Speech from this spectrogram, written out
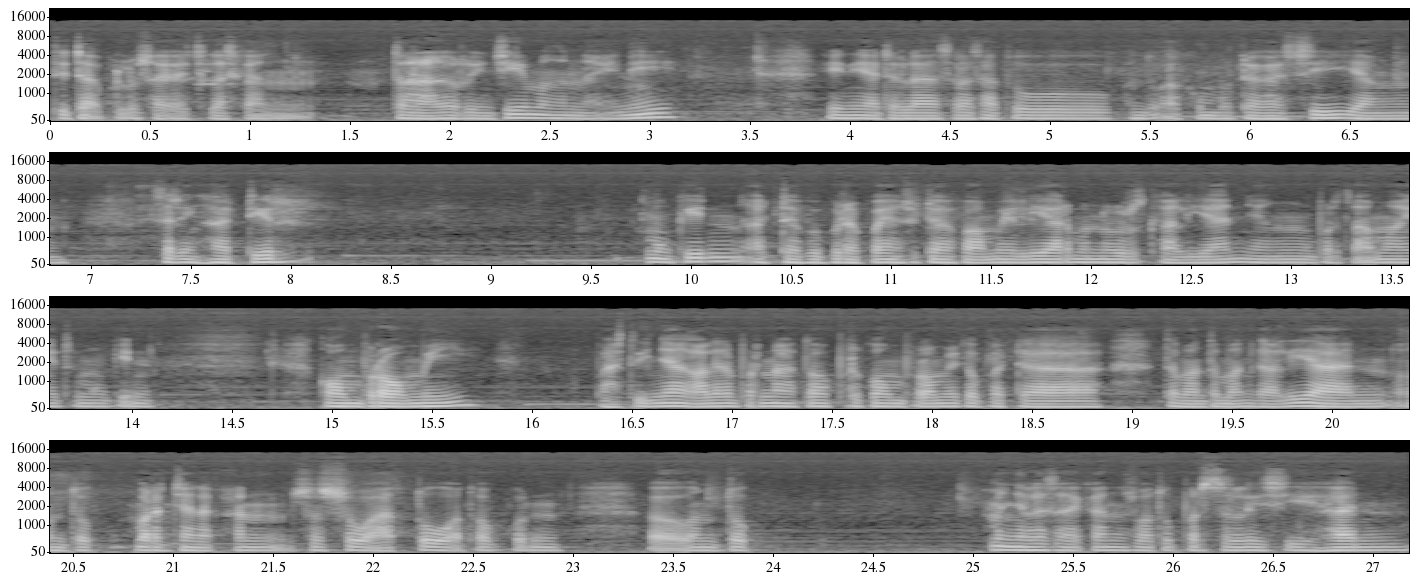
Tidak perlu saya jelaskan terlalu rinci mengenai ini. Ini adalah salah satu bentuk akomodasi yang sering hadir mungkin ada beberapa yang sudah familiar menurut kalian. Yang pertama itu mungkin kompromi. Pastinya kalian pernah atau berkompromi kepada teman-teman kalian untuk merencanakan sesuatu ataupun e, untuk menyelesaikan suatu perselisihan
